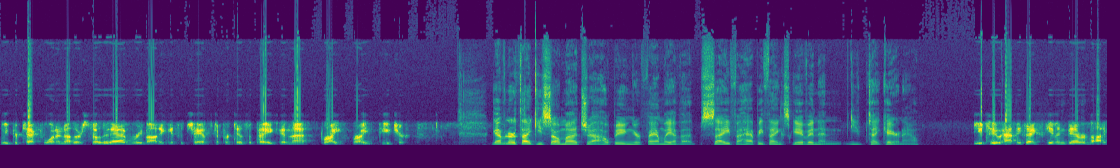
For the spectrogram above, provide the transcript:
we protect one another so that everybody gets a chance to participate in that bright, bright future. Governor, thank you so much. I hope you and your family have a safe, a happy Thanksgiving, and you take care now. You too. Happy Thanksgiving to everybody.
